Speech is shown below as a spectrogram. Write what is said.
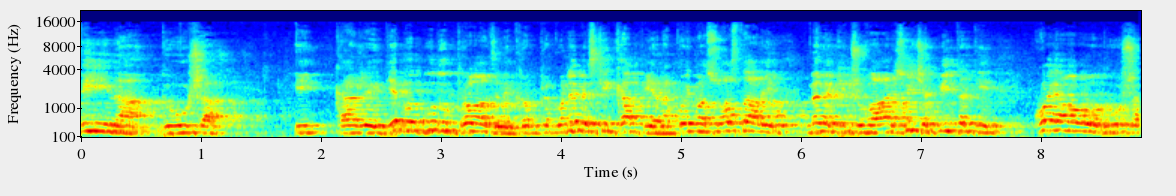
fina duša i kaže gdje god budu prolazili preko nebeskih kapije na kojima su ostali meleki čuvari, svi će pitati koja je ovo duša,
